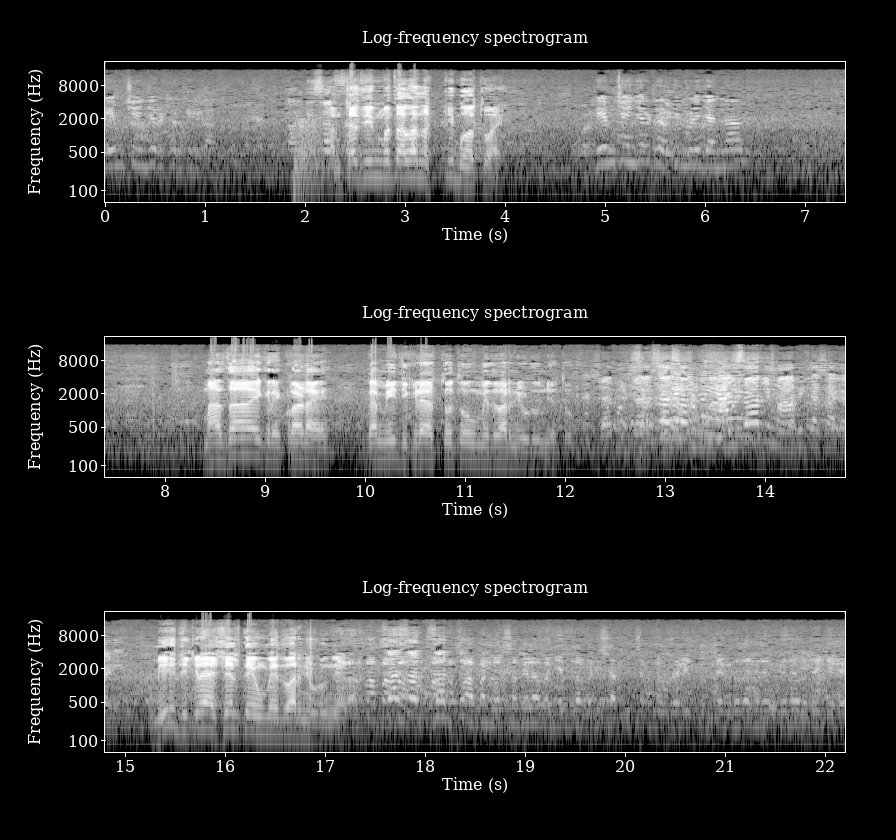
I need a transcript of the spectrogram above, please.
गेम चेंजर ठरतील का आमच्या तीन मताला नक्की महत्त्व आहे गेम चेंजर ठरतील म्हणजे ज्यांना माझा एक रेकॉर्ड आहे का मी जिकडे असतो तो उमेदवार निवडून येतो महाविकास आघाडी मी जिकडे असेल ते उमेदवार निवडून येणार परंतु आपण लोकसभेला बघितलं कधी शांती चकमक झाली तुमच्या विरोधामध्ये उमेदवार उभे केले.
